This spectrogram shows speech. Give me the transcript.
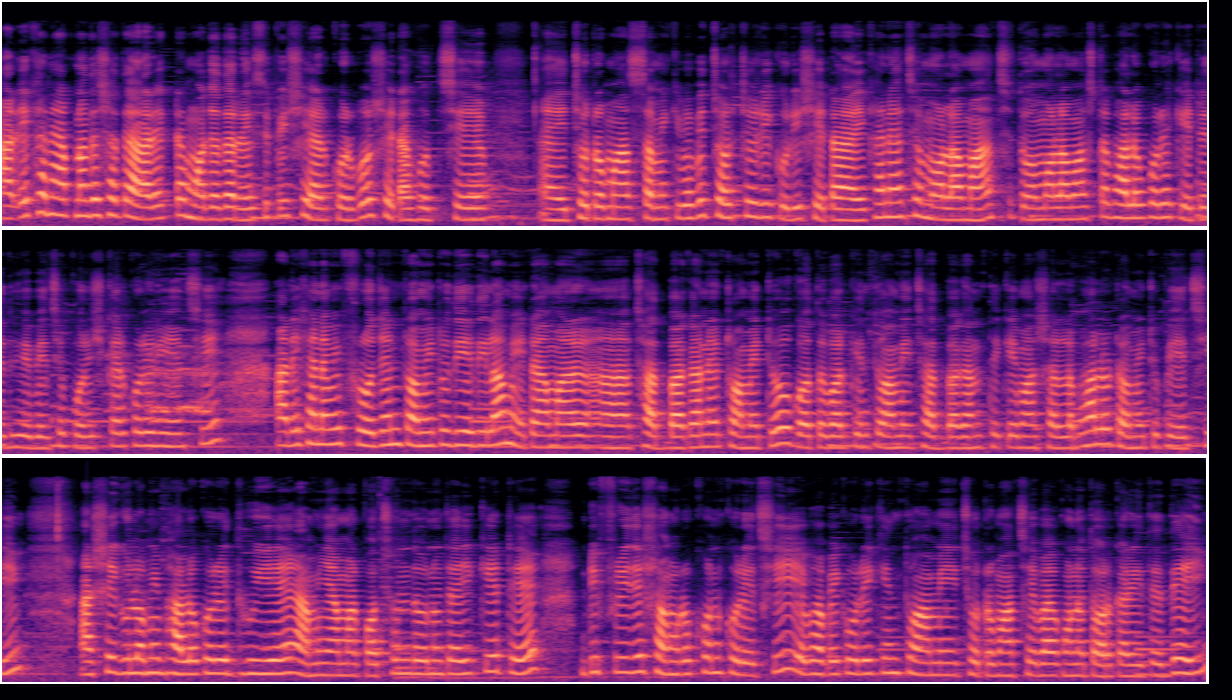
আর এখানে আপনাদের সাথে আরেকটা মজাদার রেসিপি শেয়ার করব সেটা হচ্ছে এই ছোটো মাছ আমি কীভাবে চচ্চড়ি করি সেটা এখানে আছে মলা মাছ। তো মলা মাছটা ভালো করে কেটে ধুয়ে বেছে পরিষ্কার করে নিয়েছি। আর এখানে আমি ফ্রোজেন টমেটো দিয়ে দিলাম। এটা আমার ছাদ বাগানের টমেটো। গতবার কিন্তু আমি ছাদ বাগান থেকে মাসাল্লাহ ভালো টমেটো পেয়েছি। আর সেগুলো আমি ভালো করে ধুয়ে আমি আমার পছন্দ অনুযায়ী কেটে ডিপ ফ্রিজে সংরক্ষণ করেছি। এভাবে করে কিন্তু আমি ছোট মাছে বা কোনো তরকারিতে দেই।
